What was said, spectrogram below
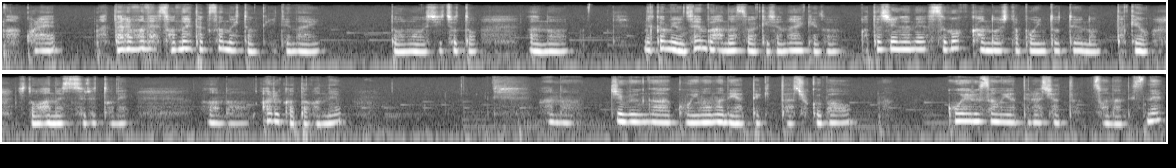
まあこれ誰もねそんなにたくさんの人が聞いてないと思うしちょっとあの中身を全部話すわけじゃないけど私がねすごく感動したポイントっていうのだけをちょっとお話しするとねあのある方がねあの自分がこう今までやってきた職場を OL さんをやってらっしゃったそうなんですね。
